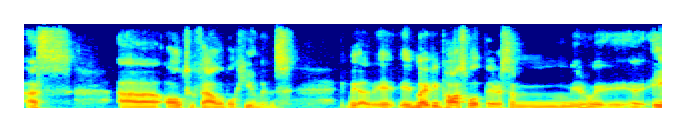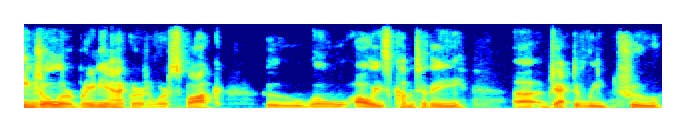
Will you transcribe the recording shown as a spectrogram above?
us uh, all too fallible humans. It, it, might be possible that there's some you know, angel or brainiac or, or Spock who will always come to the uh, objectively true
